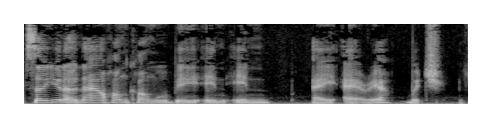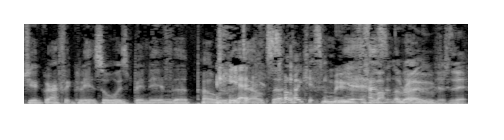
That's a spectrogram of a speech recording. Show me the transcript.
So you know now Hong Kong will be in in a area which geographically it's always been in the Pearl River Yeah, Delta. it's not like it's moved Yeah, it hasn't the road, moved. is it?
